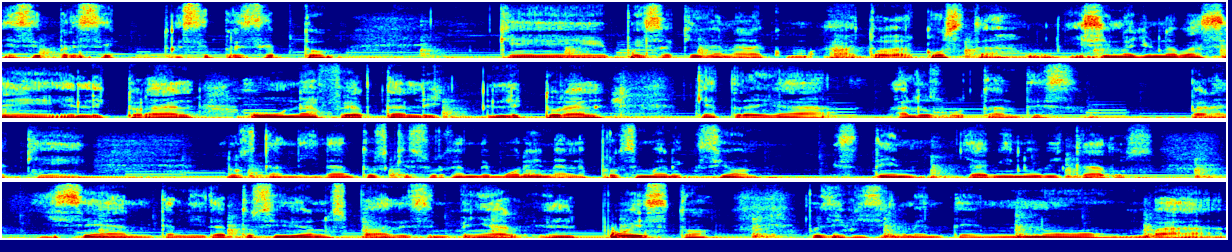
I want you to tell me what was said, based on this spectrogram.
ese, precepto, ese precepto que pues hay que ganar a, a, toda costa. Y si no hay una base electoral o una oferta electoral que atraiga a los votantes para que los candidatos que surjan de Morena en la próxima elección estén ya bien ubicados y sean candidatos idóneos para desempeñar el puesto, pues difícilmente no va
